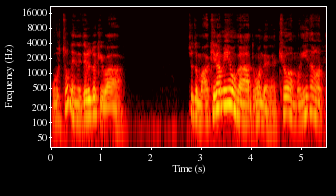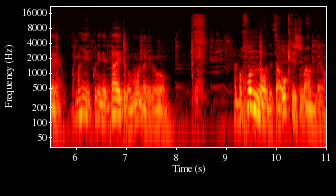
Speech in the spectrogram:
お布団で寝てるときは、ちょっともう諦めようかなと思うんだよね。今日はもういいだろうって、たまにゆっくり寝たいとか思うんだけど、やっぱ本能でさ、起きてしまうんだよ。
